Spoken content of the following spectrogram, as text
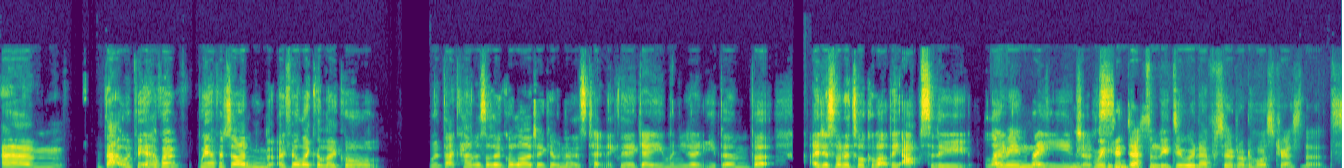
um, that would be. Have I, we ever done? I feel like a local. Would that count as a local larder, given that it's technically a game and you don't eat them? But I just want to talk about the absolute like I mean, rage. Of... We can definitely do an episode on horse chestnuts.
